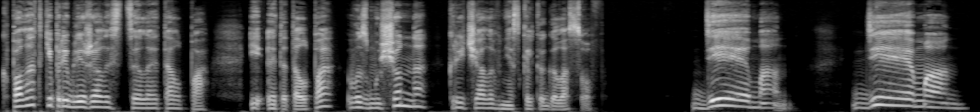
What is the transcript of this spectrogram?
к палатке приближалась целая толпа, и эта толпа возмущенно кричала в несколько голосов. «Демон! Демон!»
